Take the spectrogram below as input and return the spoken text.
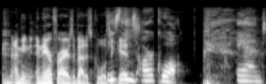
I mean, an air fryer is about as cool as it gets. These things are cool. and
